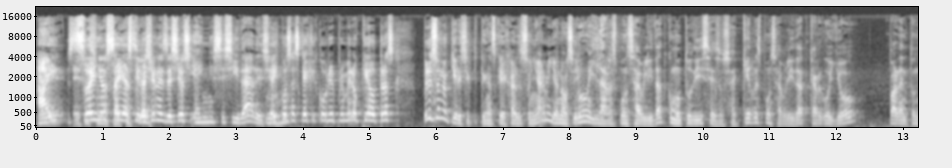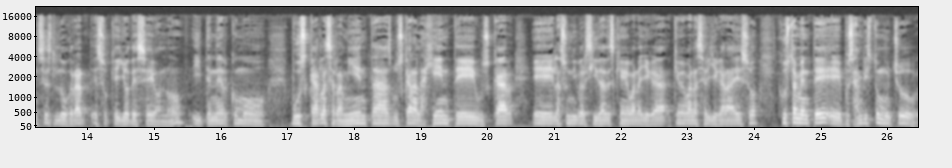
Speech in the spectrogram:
hay eh, sueños, hay aspiraciones, deseos y hay necesidades. Y hay cosas que hay que cubrir primero que otras. Pero eso no quiere decir que tengas que dejar de soñar, yo no, ¿sí? No, y la responsabilidad, como tú dices, o sea, ¿qué responsabilidad cargo yo para entonces lograr eso que yo deseo, ¿no? Y tener como buscar las herramientas, buscar a la gente, buscar eh, las universidades que me van a llegar, que me van a hacer llegar a eso. Justamente, eh, pues han visto mucho,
